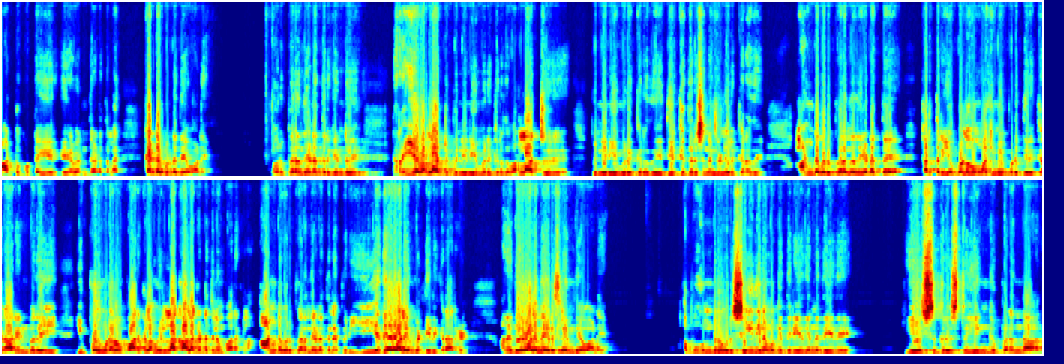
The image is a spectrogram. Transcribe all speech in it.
மாட்டுக்கொட்டகை இருக்கிற இந்த இடத்துல கட்டப்பட்ட தேவாலயம். அவர் பிறந்த இடத்திற்கு என்று நிறைய வரலாற்று பின்னணியம் இருக்கிறது. வரலாற்று பின்னணியம் இருக்கிறது தீர்க்க தரிசனங்கள் இருக்கிறது. ஆண்டவர் பிறந்த அந்த இடத்தை கர்த்தர் எவ்வளவு மகிமைப்படுத்தி இருக்கிறார் என்பதை இப்போது கூட நம்ம பார்க்கலாம் எல்லா காலகட்டத்திலும் பார்க்கலாம். ஆண்டவர் பிறந்த இடத்துல பெரிய தேவாலயம் கட்டியிருக்கிறார்கள். அந்த தேவாலயமே எருசலேம் தேவாலயம். அப்போ ஒன்று ஒரு செய்தி நமக்கு தெரியுது. என்ன தெரியுது இயேசு கிறிஸ்து எங்கு பிறந்தார்?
